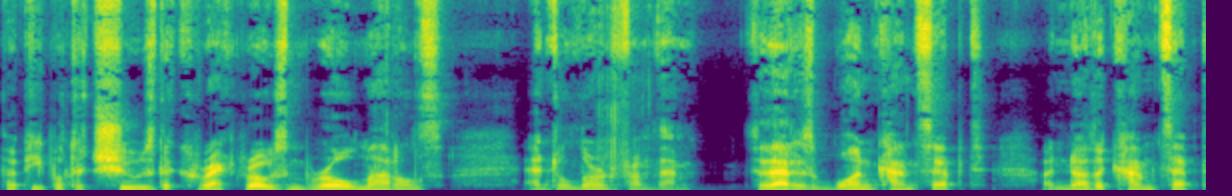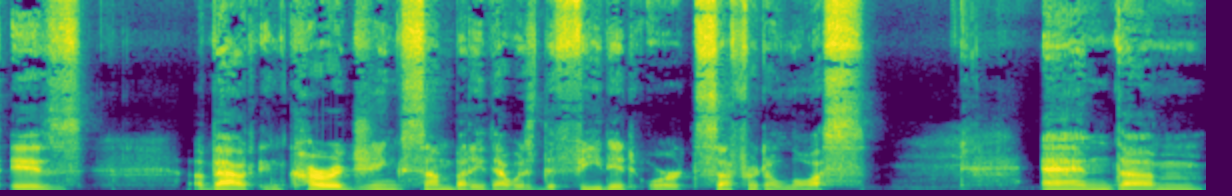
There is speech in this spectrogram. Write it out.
for people to choose the correct role models and to learn from them. So that is one concept. Another concept is about encouraging somebody that was defeated or suffered a loss. And um,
